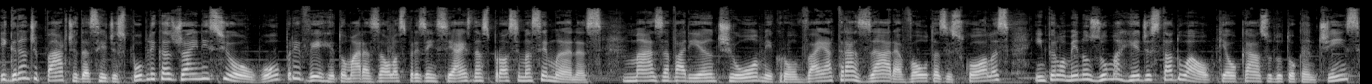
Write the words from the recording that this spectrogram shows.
e grande parte das redes públicas já iniciou ou prevê retomar as aulas presenciais nas próximas semanas. Mas a variante Ômicron vai atrasar a volta às escolas em pelo menos uma rede estadual, que é o caso do Tocantins,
